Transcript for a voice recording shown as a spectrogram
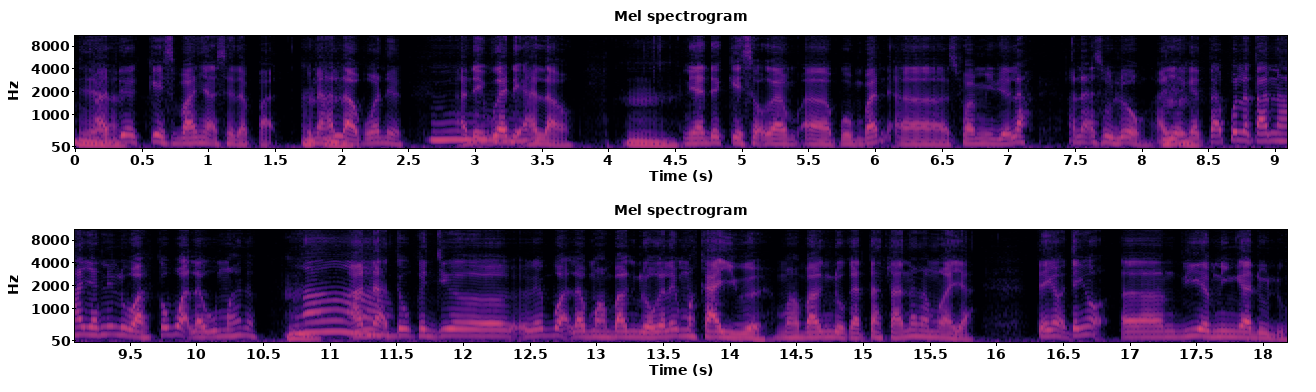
Yeah. Ada kes banyak saya dapat. Kena mm-hmm. halau pun ada. Mm. Adik-beradik halau. Mm. Ni ada kes seorang uh, perempuan uh, suami dia lah anak sulung. Ayah mm. kata apalah tanah ayah ni luas. Kau buatlah rumah tu. Mm. Anak tu kerja buatlah rumah banglo, kalau rumah kayu ke. Rumah banglo kat atas tanah nama ayah. Tengok-tengok um, dia meninggal dulu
